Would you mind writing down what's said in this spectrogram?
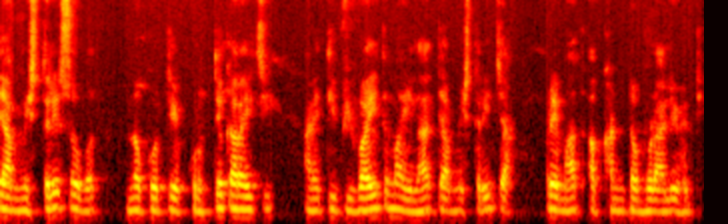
त्या मिस्त्रीसोबत नको ते कृत्य करायची आणि ती विवाहित महिला त्या मिस्त्रीच्या प्रेमात अखंड बुडाली होती.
